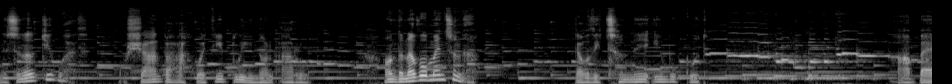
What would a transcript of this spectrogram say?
Nes yna diwedd, o Sian bach wedi blino'n arw. Ond yna foment yna, gafodd ei tynnu i mwgwd. A be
